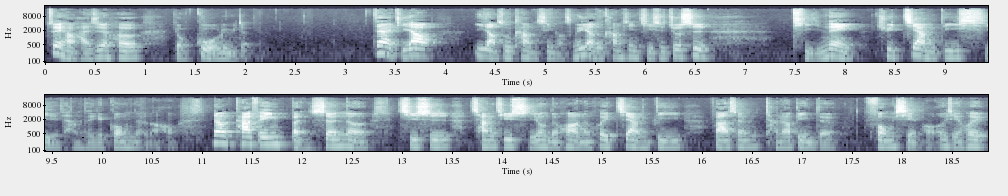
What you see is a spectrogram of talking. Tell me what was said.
最好还是喝有过滤的。再提到胰岛素抗性哦，什么胰岛素抗性？其实就是体内去降低血糖的一个功能了哈。那咖啡因本身呢，其实长期使用的话呢，会降低发生糖尿病的风险哦，而且会。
